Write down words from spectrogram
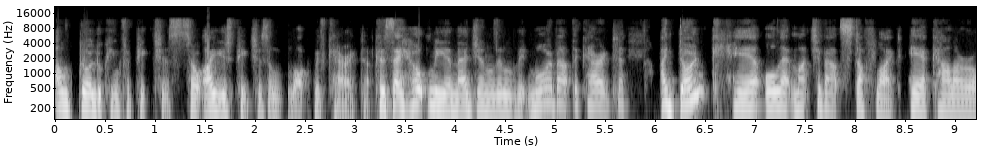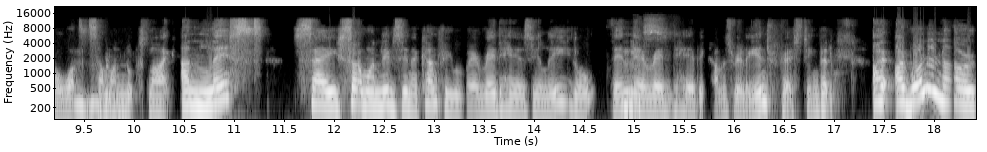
I'll go looking for pictures. So I use pictures a lot with character because they help me imagine a little bit more about the character. I don't care all that much about stuff like hair color or what mm-hmm. someone looks like unless say someone lives in a country where red hair is illegal, then yes. their red hair becomes really interesting. But I, I want to know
